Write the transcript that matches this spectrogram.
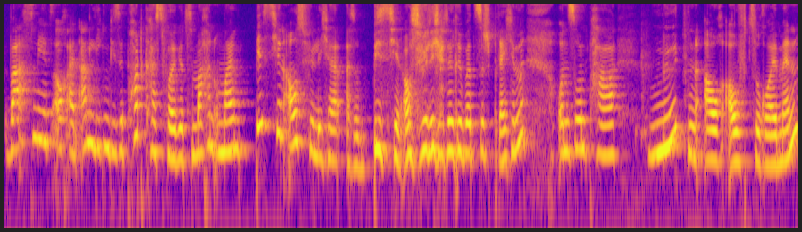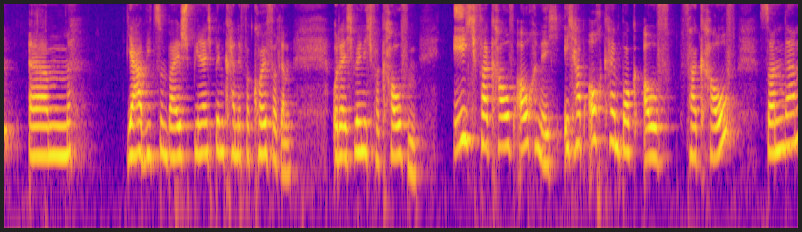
war es mir jetzt auch ein Anliegen, diese Podcast-Folge zu machen, um mal ein bisschen ausführlicher, also ein bisschen ausführlicher darüber zu sprechen und so ein paar Mythen auch aufzuräumen. Ähm, ja, wie zum Beispiel, ich bin keine Verkäuferin oder ich will nicht verkaufen. Ich verkaufe auch nicht. Ich habe auch keinen Bock auf Verkauf, sondern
